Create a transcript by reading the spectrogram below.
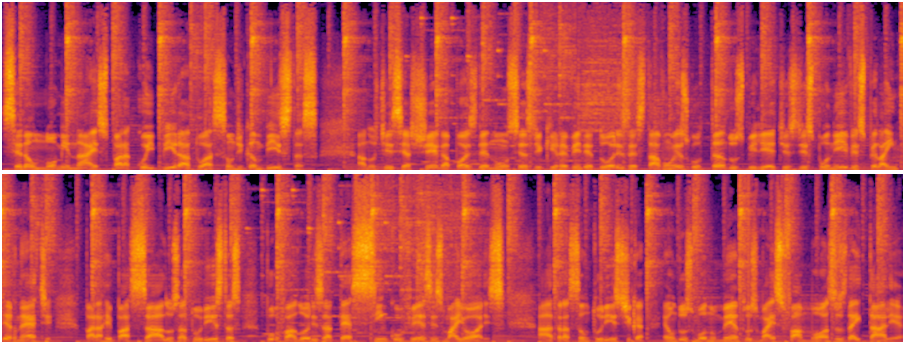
serão nominais para coibir a atuação de cambistas. A notícia chega após denúncias de que revendedores estavam esgotando os bilhetes disponíveis pela internet para repassá-los a turistas por valores até cinco vezes maiores. A atração turística é um dos monumentos mais famosos da Itália.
